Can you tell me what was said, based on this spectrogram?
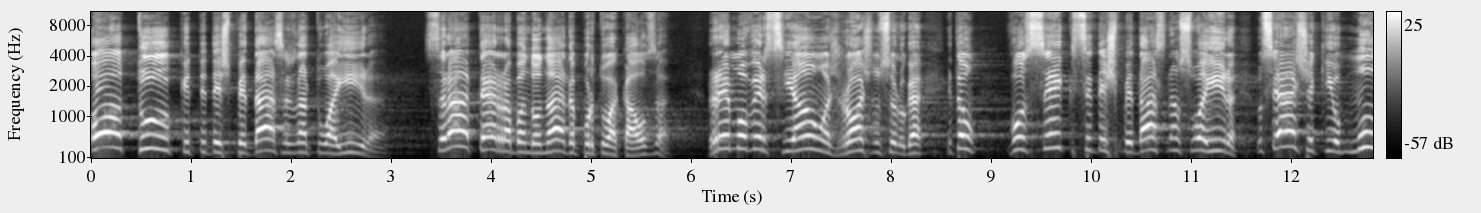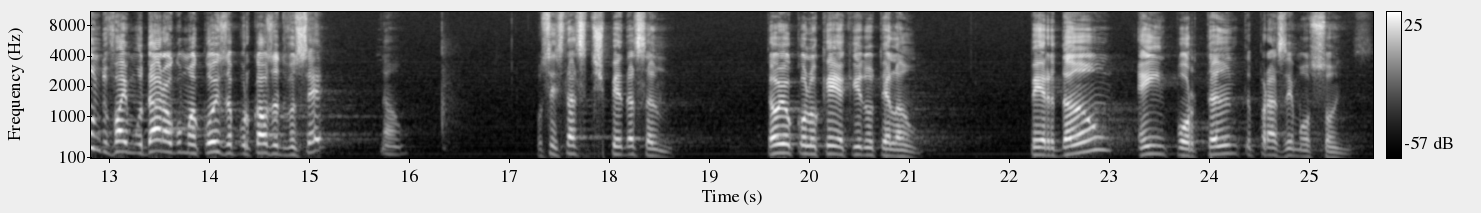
Ó oh, tu que te despedaças na tua ira, será a terra abandonada por tua causa? Remover-se-ão as rochas do seu lugar. Então, você que se despedaça na sua ira, você acha que o mundo vai mudar alguma coisa por causa de você? Não. Você está se despedaçando. Então eu coloquei aqui no telão: perdão é importante para as emoções.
